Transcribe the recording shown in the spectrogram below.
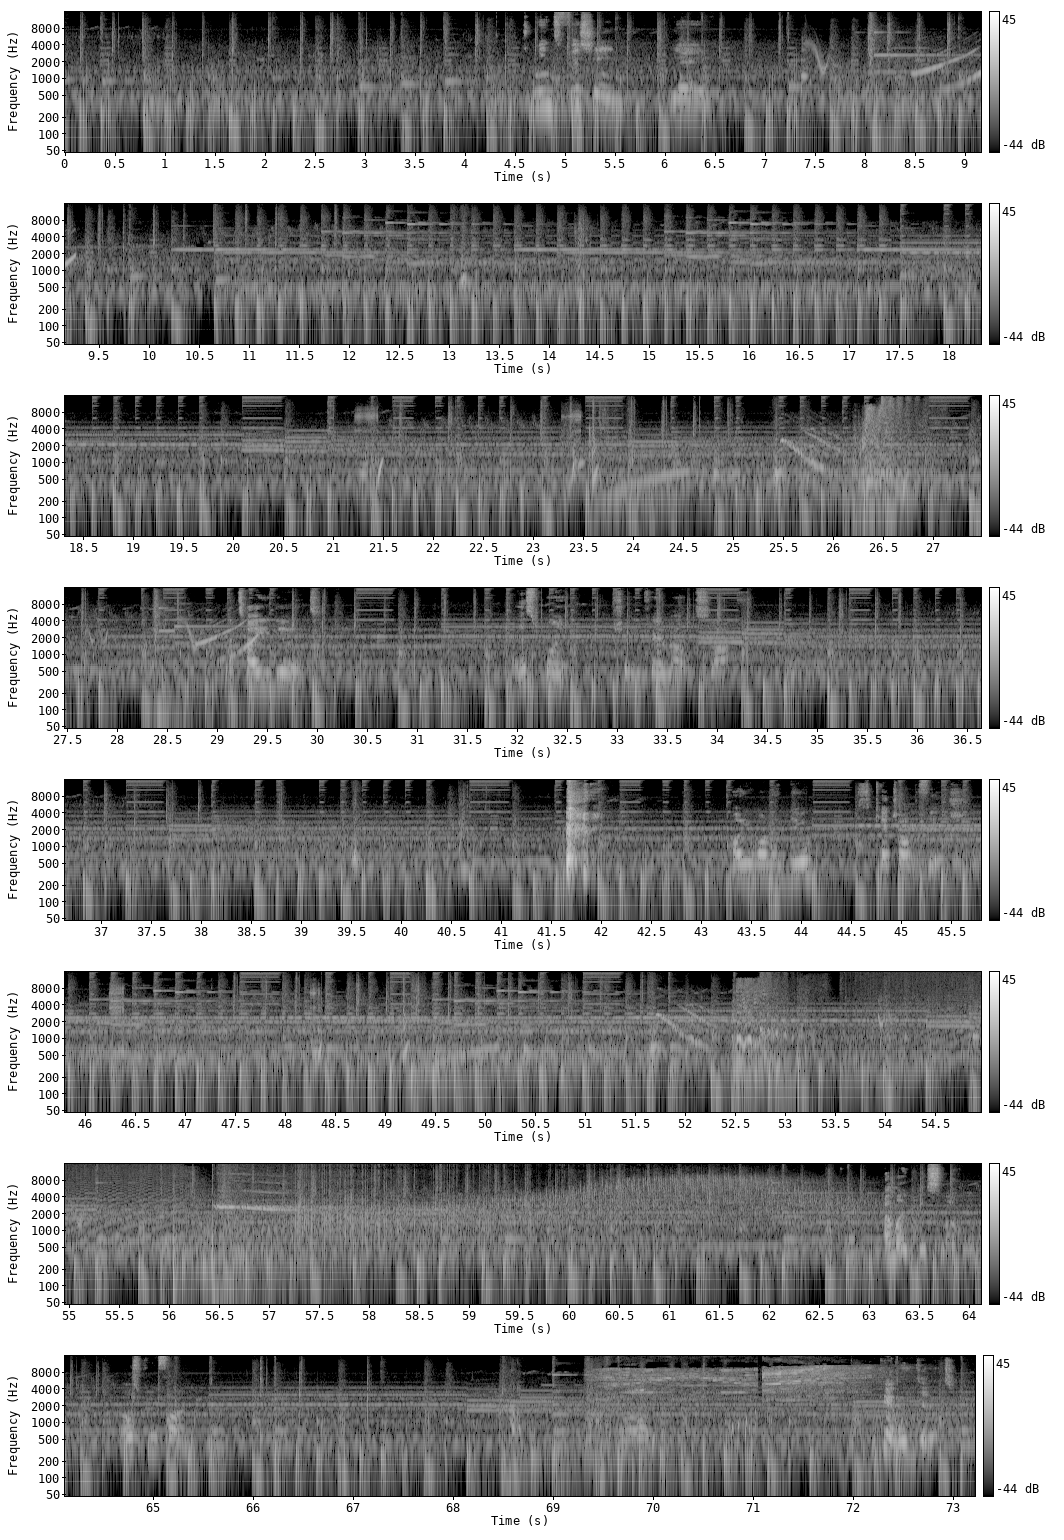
Which means fishing. Yay. The fish. I like this level. That was pretty fun. Okay, we did it.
